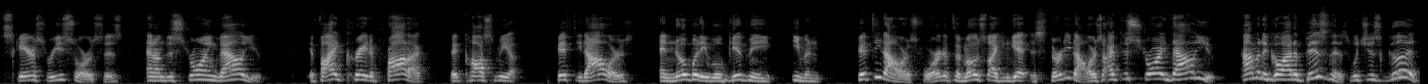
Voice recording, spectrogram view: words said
scarce resources and I'm destroying value. If I create a product that costs me $50 and nobody will give me even $50 for it, if the most I can get is $30, I've destroyed value. I'm going to go out of business, which is good.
